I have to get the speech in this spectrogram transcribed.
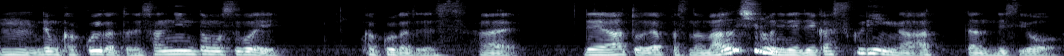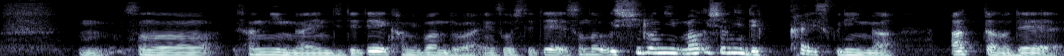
うん、でもかっこよかったで。3人ともすごいかっこよかったです。はい。で、あとやっぱその真後ろにね、デカスクリーンがあったんですよ。うん、その3人が演じてて、紙バンドが演奏してて、その後ろに、真後ろにでっかいスクリーンがあったので、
